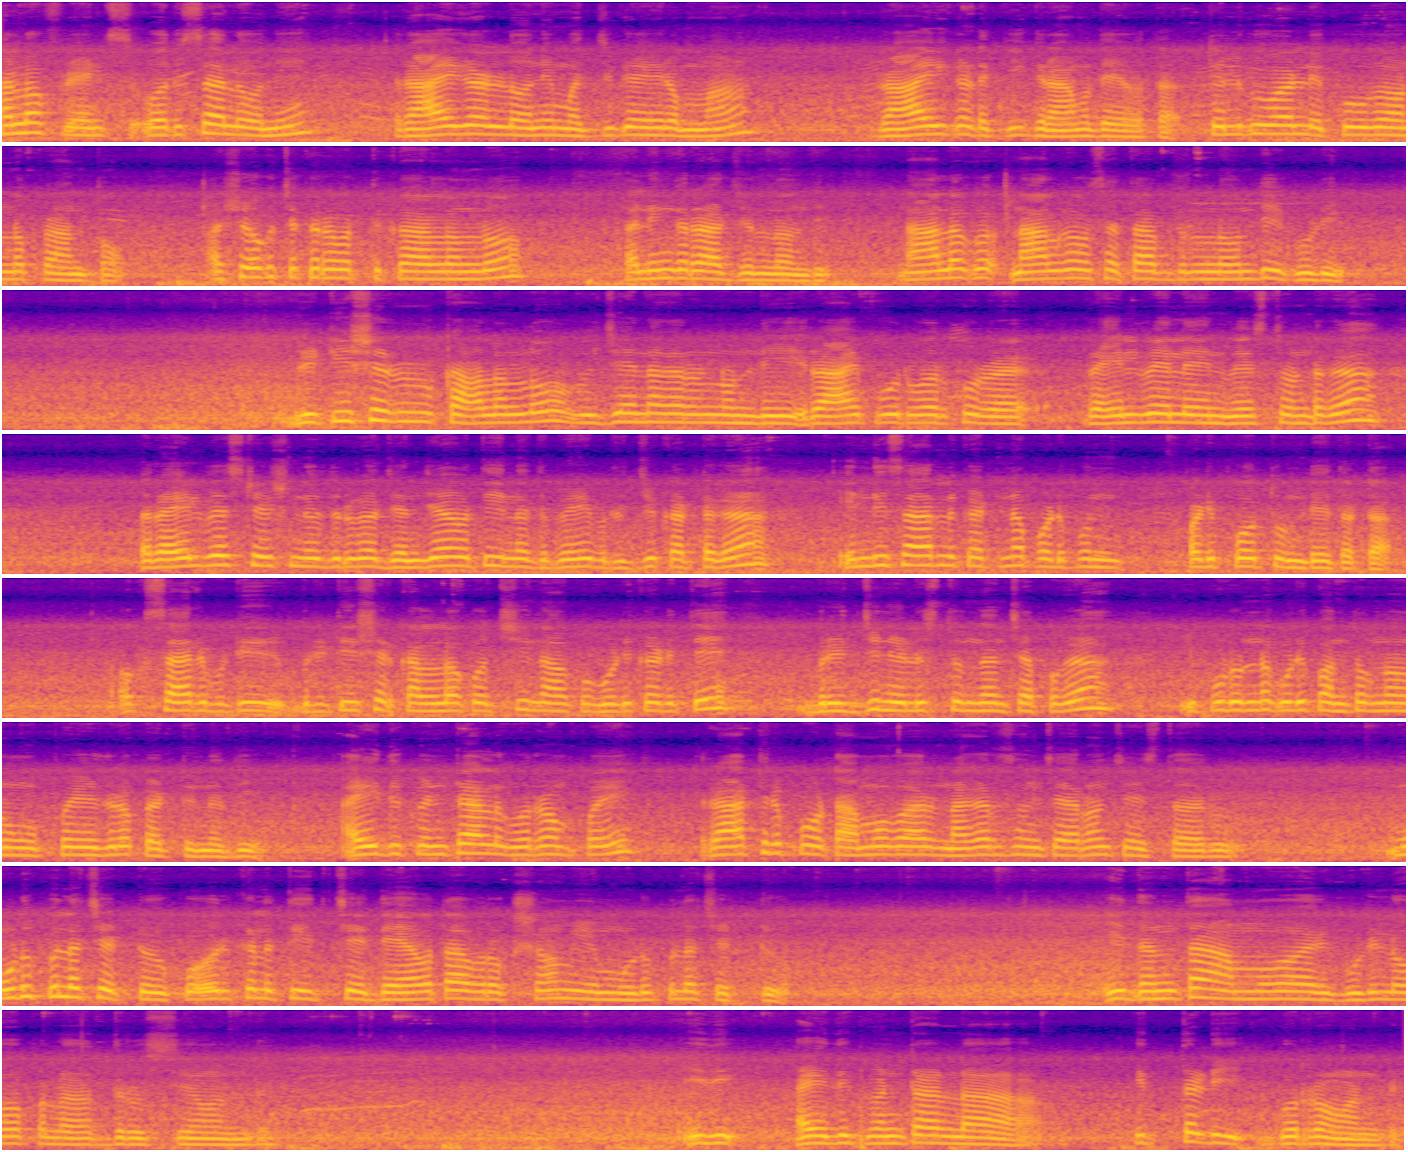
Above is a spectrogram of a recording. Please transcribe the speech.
Hello friends ఒరిస్సాలోని రాయగఢలోని Majjigauramma రాయగఢకి గ్రామదేవత తెలుగు వాళ్ళు ఎక్కువగా ఉన్న ప్రాంతం. అశోక చక్రవర్తి కాలంలో కళింగ రాజ్యంలో ఉంది నాలుగో నాలుగవ శతాబ్దంలో ఉంది గుడి. బ్రిటిషర్ల కాలంలో విజయనగరం నుండి రాయ్పూర్ వరకు రైల్వే లైన్ వేస్తుండగా రైల్వే స్టేషన్ ఎదురుగా జంజావతి నదిపై బ్రిడ్జి కట్టగా ఎన్నిసార్లు కట్టినా పడిపో పడిపోతుండేదట. ఒకసారి బ్రిటి బ్రిటిషర్ కళ్ళలోకి వచ్చి నాకు గుడి కడితే బ్రిడ్జి నిలుస్తుందని చెప్పగా ఇప్పుడున్న గుడి పంతొమ్మిది వందల ముప్పై ఐదులో కట్టినది. ఐదు క్వింటాల గుర్రంపై రాత్రిపూట అమ్మవారు నగర సంచారం చేస్తారు. ముడుపుల చెట్టు కోరికలు తీర్చే దేవతా వృక్షం ఈ ముడుపుల చెట్టు. ఇదంతా అమ్మవారి గుడి లోపల దృశ్యం అండి. ఇది ఐదు క్వింటాల ఇత్తడి గుర్రం అండి.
